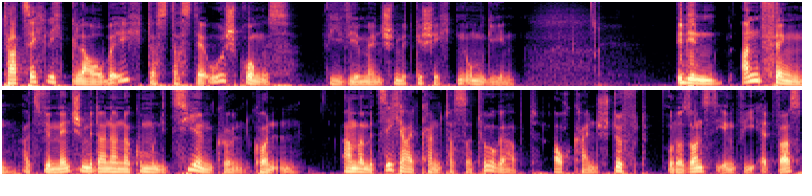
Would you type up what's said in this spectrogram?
Tatsächlich glaube ich, dass das der Ursprung ist, wie wir Menschen mit Geschichten umgehen. In den Anfängen, als wir Menschen miteinander kommunizieren können, konnten, haben wir mit Sicherheit keine Tastatur gehabt, auch keinen Stift oder sonst irgendwie etwas,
